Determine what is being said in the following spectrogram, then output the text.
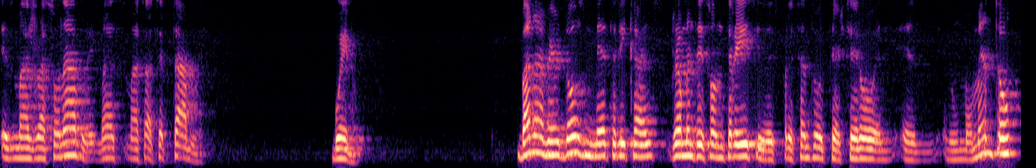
es, más razonable, más, más aceptable. Bueno, van a haber dos métricas, realmente son tres y les presento el tercero en, un momento.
